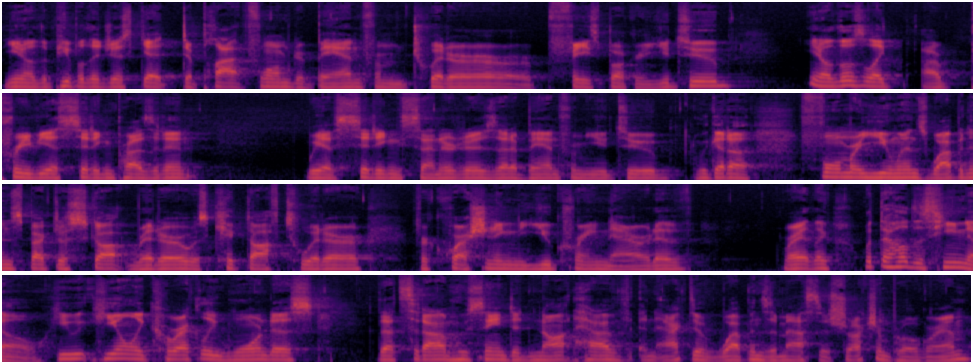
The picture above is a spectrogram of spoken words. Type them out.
you know, the people that just get deplatformed or banned from Twitter or Facebook or YouTube, you know, those like our previous sitting president. We have sitting senators that are banned from YouTube. We got a former UN's weapon inspector, Scott Ritter, was kicked off Twitter for questioning the Ukraine narrative right? Like, what the hell does he know? He he only correctly warned us that Saddam Hussein did not have an active weapons of mass destruction program.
